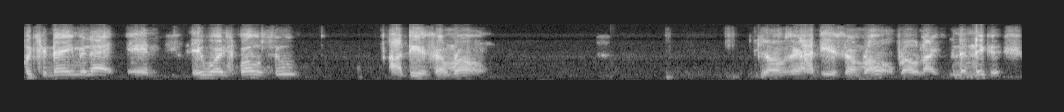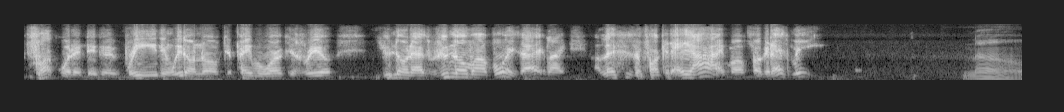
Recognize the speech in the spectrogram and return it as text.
put your name in that, and it wasn't supposed to, I did something wrong. You know what I'm saying? I did something wrong, bro. Like the nigga fuck with a nigga breathe, and we don't know if the paperwork is real. You know that's you know my voice. I act like unless it's a fucking AI, motherfucker, that's me. No.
